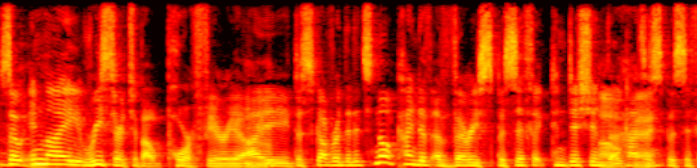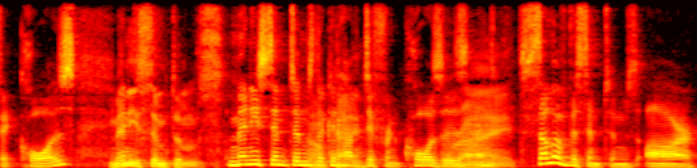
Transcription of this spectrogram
So, in my research about porphyria, I discovered that it's not kind of a very specific condition that has a specific cause. Many symptoms. Many symptoms that could have different causes. Right. And some of the symptoms are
